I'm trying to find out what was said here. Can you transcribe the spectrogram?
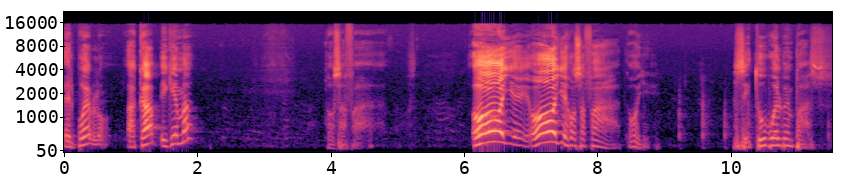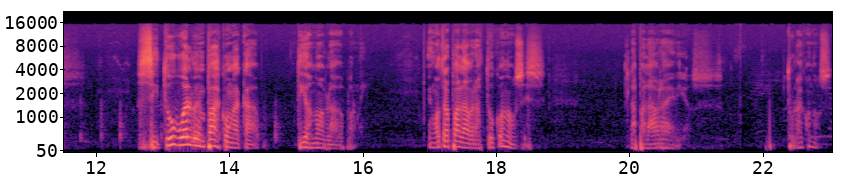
El pueblo, Acá ¿y quién más? Josafat. Oye, oye, Josafat, oye. Si tú vuelves en paz, si tú vuelves en paz con Acab, Dios no ha hablado por mí. En otras palabras, tú conoces la palabra de Dios. Tú la conoces.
